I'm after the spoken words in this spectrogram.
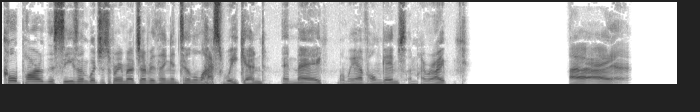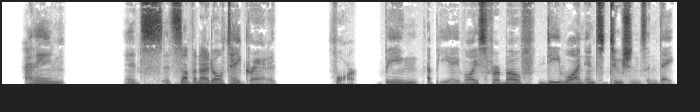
cold part of the season, which is pretty much everything until the last weekend in May when we have home games, am I right? I I mean, it's it's something I don't take granted for being a PA voice for both D1 institutions in Dayton.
